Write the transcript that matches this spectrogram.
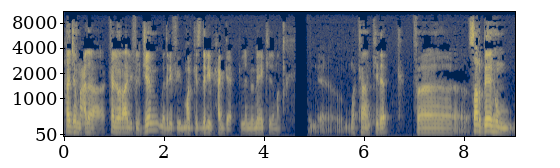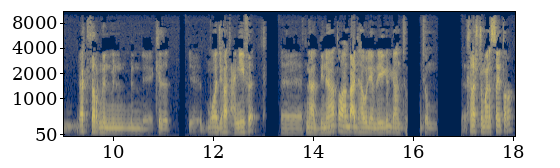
هجم على كايل أورايلي في الجيم. مدري في مركز تدريب حقه ال MM كذا ما- مكان كذا. فصار بينهم أكثر من من من كذا مواجهات عنيفة آه، أثناء البناء. طبعا بعدها ويليام ريجل قال أنتم أنتم خرجتم عن السيطرة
